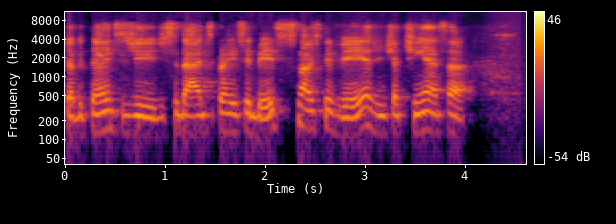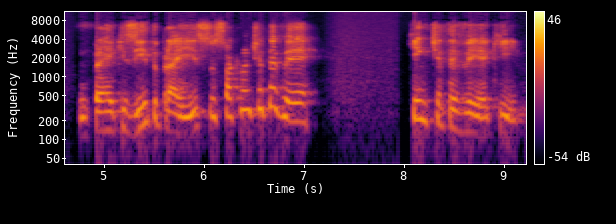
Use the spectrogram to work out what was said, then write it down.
de habitantes de, de cidades para receber esse sinal de TV. A gente já tinha essa um pré-requisito para isso, só que não tinha TV. Quem tinha TV aqui,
